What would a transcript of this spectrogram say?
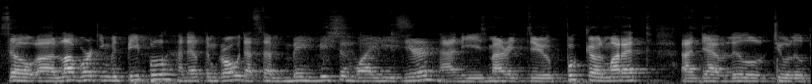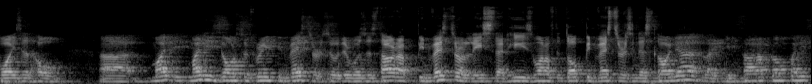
So uh, love working with people and help them grow. That's the main mission why he's here. And he's married to Pukkgirl Maret, and they have little two little boys at home. Uh, Mati is also a great investor. So there was a startup investor list, and he's one of the top investors in Estonia, like in startup companies.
